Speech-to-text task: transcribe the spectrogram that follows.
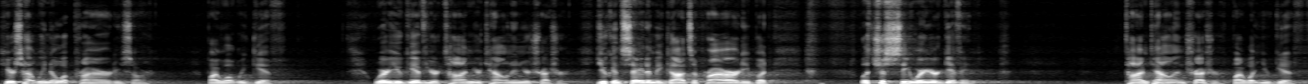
Here's how we know what priorities are by what we give. Where you give your time, your talent, and your treasure. You can say to me, God's a priority, but let's just see where you're giving time, talent, and treasure by what you give.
